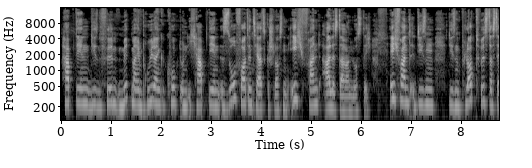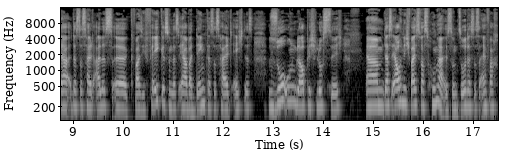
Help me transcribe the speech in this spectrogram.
habe den diesen Film mit meinen Brüdern geguckt und ich habe den sofort ins Herz geschlossen. Ich fand alles daran lustig. Ich fand diesen diesen Plot-Twist, dass der, dass das halt alles äh, quasi Fake ist und dass er aber denkt, dass es halt echt ist, so unglaublich lustig ähm, dass er auch nicht weiß, was Hunger ist und so. Das ist einfach,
